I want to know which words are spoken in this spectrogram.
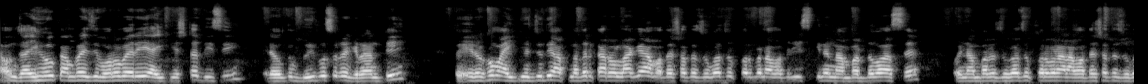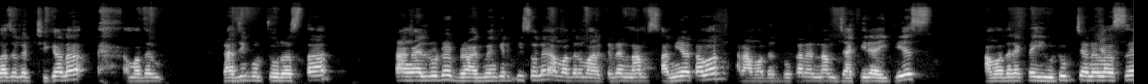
এখন যাই হোক, আমরা এই যে বড় এই আইপিএসটা দিছি, এটা কিন্তু দুই বছরের গ্যারান্টি তো এরকম আইপিএস যদি আপনাদের কারও লাগে, আমাদের সাথে যোগাযোগ করবেন। আমাদের স্ক্রিনে নাম্বার দেওয়া আছে। ওই নাম্বারে যোগাযোগ করবেন। আর আমাদের সাথে যোগাযোগের ঠিকানা আমাদের গাজীপুর চৌরাস্তা টাঙ্গাইল রোডের ব্রাক ব্যাংকের পিছনে আমাদের মার্কেটের নাম সামিয়া টাওয়ার আর আমাদের দোকানের নাম জাকিরা আইপিএস। আমাদের একটা ইউটিউব চ্যানেল আছে,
